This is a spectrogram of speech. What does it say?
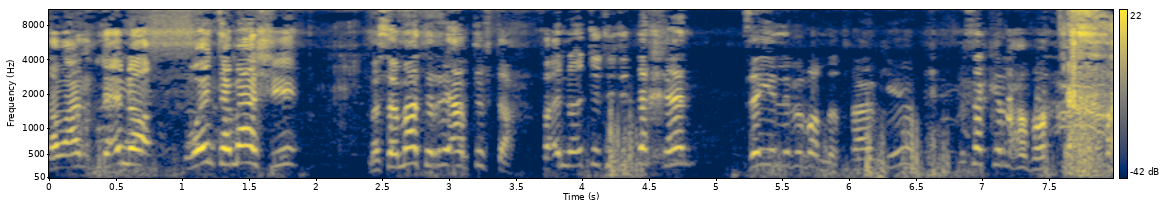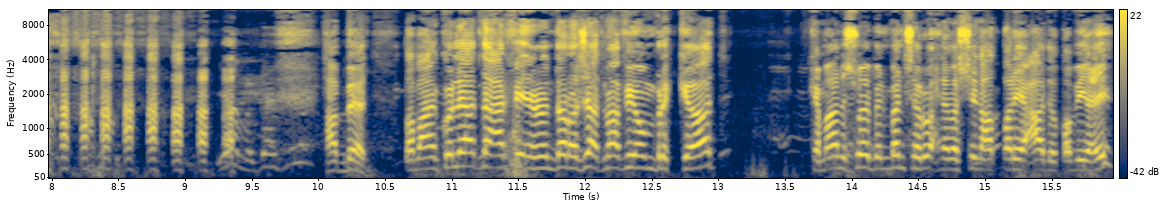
طبعا لأنه وإنت ماشي مسامات الرئة بتفتح فإنه أنت تيجي تدخن زي اللي ببلط فاهم كيف؟ بسكر الحفر. يلا جاهزين؟ حبيت. طبعا كلياتنا عارفين إنه الدراجات ما فيهم brakeات. كمان شوي بنبنشر وإحنا ماشيين على الطريق عادي طبيعي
